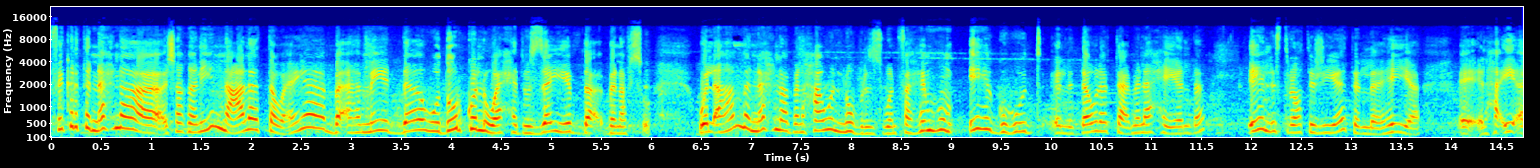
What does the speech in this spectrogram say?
فكرة إن إحنا شغالين على التوعية بأهمية ده ودور كل واحد وإزاي يبدأ بنفسه والأهم إن إحنا بنحاول نبرز ونفهمهم إيه الجهود اللي الدولة بتعملها حيال ده إيه الاستراتيجيات اللي هي الحقيقة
